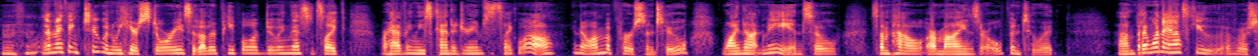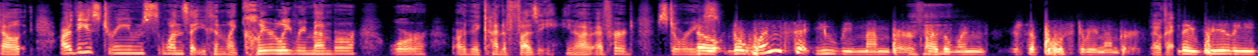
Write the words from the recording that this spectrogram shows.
Mm-hmm. And I think too, when we hear stories that other people are doing this, it's like we're having these kind of dreams. It's like, well, you know, I'm a person too. Why not me? And so somehow our minds are open to it. Um, but I want to ask you, Rochelle, are these dreams ones that you can like clearly remember, or are they kind of fuzzy? You know, I've heard stories. So the ones that you remember mm-hmm. are the ones you're supposed to remember. Okay. They really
